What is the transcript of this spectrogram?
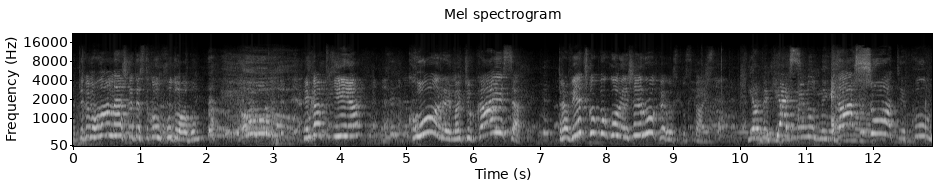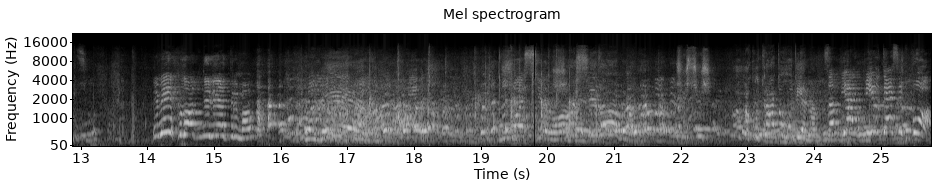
А ти б могла мешкати з таким худобом, яка п'є, кури, матюкається, травичку покує, ще й руки розпускає. Я би п'ять минут не віддав. Та що ти, кумцю? І мій хлоп не витримав. Щось робить. Що сі робить? Чуш, чуш, а котра то година? За п'ять пів десять по!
